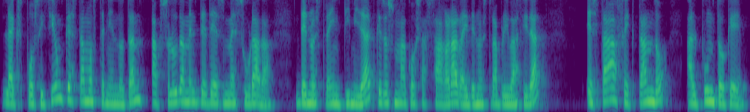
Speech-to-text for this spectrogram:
la exposición que estamos teniendo tan absolutamente desmesurada de nuestra intimidad, que eso es una cosa sagrada y de nuestra privacidad, está afectando al punto que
